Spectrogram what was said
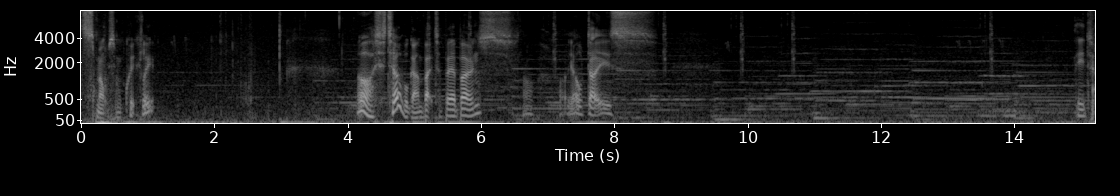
smelt some quickly. Oh, this is terrible going back to bare bones. Oh, like the old days. Need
